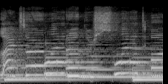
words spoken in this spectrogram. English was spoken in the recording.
Lights are lit and they're sweat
